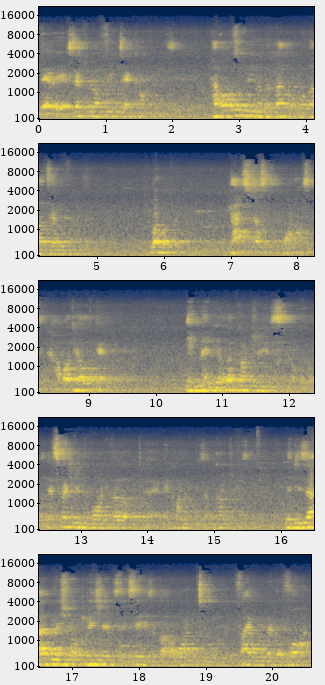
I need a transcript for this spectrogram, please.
very exceptional fintech companies have also been on the back of mobile telephones. But that's just one aspect. How about healthcare? In many other countries of the world, especially in the more developed uh, economies and countries, the desired ratio of patients, they say, is about 1 to 500 or 400.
